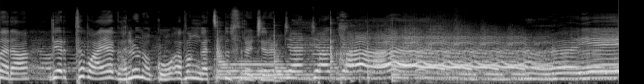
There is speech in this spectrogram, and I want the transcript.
मरा व्यर्थ वाया घालू नको अभंगाचं दुसरं चरण ये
